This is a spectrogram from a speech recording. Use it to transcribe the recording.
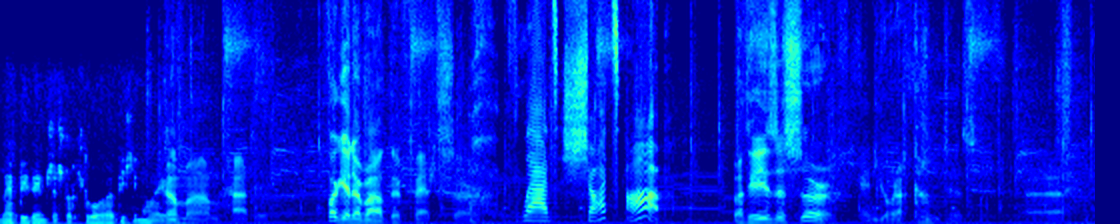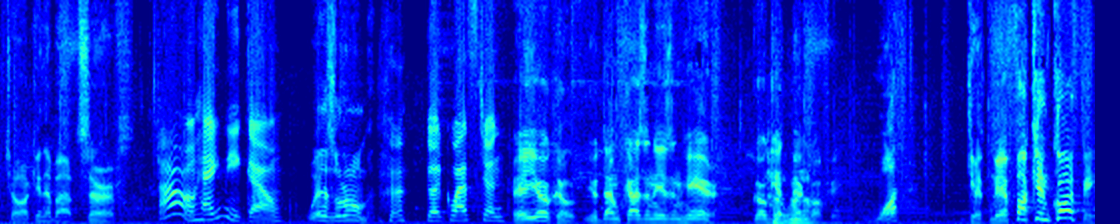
La Epic Games Store estuvo gratis y no le... Come on, Hattie. Forget about the fat sir. Vlad, shut up. But he's a serf, and you're a countess. Uh, talking about serfs. Oh, hey, Nico. Where's Roman? Good question. Hey, Yoko, your damn cousin isn't here. Go get me a coffee. What? Get me a fucking coffee!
